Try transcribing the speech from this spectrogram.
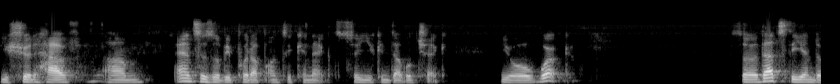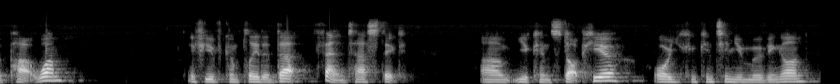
you should have um, answers will be put up onto Connect so you can double check your work. So that's the end of part one. If you've completed that, fantastic. Um, you can stop here or you can continue moving on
